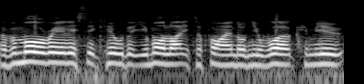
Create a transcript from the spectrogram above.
of a more realistic hill that you're more likely to find on your work commute,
